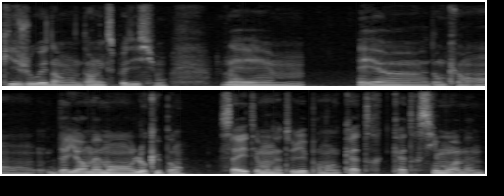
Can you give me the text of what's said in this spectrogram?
qui jouait dans, l'exposition. Et donc, d'ailleurs, même en l'occupant. Ça a été mon atelier pendant 4-6 mois même.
